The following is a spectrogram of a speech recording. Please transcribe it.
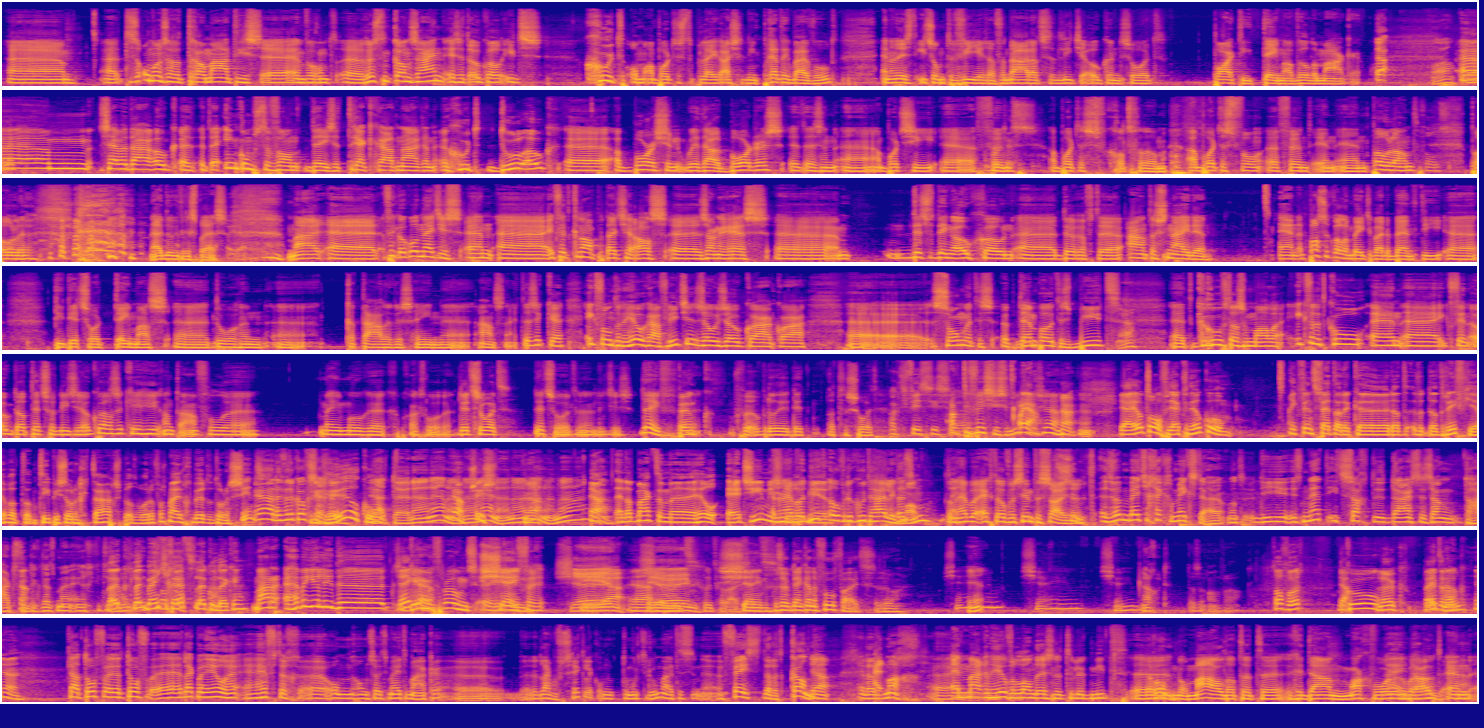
het is ondanks dat het traumatisch en verontrustend kan zijn, is het ook wel iets goed om abortus te plegen als je het niet prettig bij voelt. En dan is het iets om te vieren. Vandaar dat ze het liedje ook een soort party-thema wilden maken. Wauw. Ehm, ze hebben daar ook de inkomsten van deze track gaat naar een, een goed doel ook. Eh, Abortion Without Borders. Het is een eh, abortie eh, fund. Abortus. Abortus, godverdomme. Abortus fund in, in Poland. Fonds. Polen. nou, doe ik het expres. Maar eh, dat vind ik ook wel netjes. En eh, ik vind het knap dat je als zangeres eh, dit soort dingen ook gewoon eh, durft aan te snijden. En het past ook wel een beetje bij de band die, eh, die dit soort thema's eh, door hun eh, catalogus heen eh, aansnijdt. Dus ik, eh, ik vond het een heel gaaf liedje. Sowieso qua, qua eh, song. Het is up-tempo, het is beat. Ja. Het groeft als een malle. Ik vind het cool. En eh, ik vind ook dat dit soort liedjes ook wel eens een keer hier aan tafel eh, mee mogen gebracht worden. Dit soort Dit soort liedjes. Dave. punk. Of eh, bedoel je dit? Wat voor soort? Activistisch. eh, activistische Oh liedjes, ja. ja. ja. Ja, heel tof. Ja, ik vind het heel cool. Ik vind het vet dat ik eh, dat, dat riffje, wat dan typisch door een gitaar gespeeld wordt, volgens mij gebeurt dat door een synth. Ja, dat wil ik ook zeggen. Heel cool. Ja, precies. Ja. en dat maakt hem eh, heel edgy. Dan hebben we het niet over de Goed Heilig Man. Dan hebben we echt over synthesizer. Het wordt een beetje gek gemixt daar, want die is net iets zachter. Daar is de zang te hard, vond ik. Dat mijn enige. Leuk, leuk bandje, Gert. Leuke ontdekking. Maar hebben jullie de Game of Thrones? Eh, shame. Shame. Shame. Goed, geluid. Shame. Dus ook denk aan de Foo Fighters. Shame, shame, shame. Nou goed, dat is een ander verhaal. Tof hoor. Ja, Cool. Leuk. Peter Leuk, ook. Ja. Ja, tof. eh, tof. Eh, het lijkt me heel he- heftig eh, om, om zoiets mee te maken. Eh, het lijkt me verschrikkelijk om te moeten doen. Maar het is een, een feest dat het kan. Ja. En dat het mag. En maar in heel veel landen is het natuurlijk niet eh, normaal dat het eh, gedaan mag worden Nee, überhaupt. daarom, En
